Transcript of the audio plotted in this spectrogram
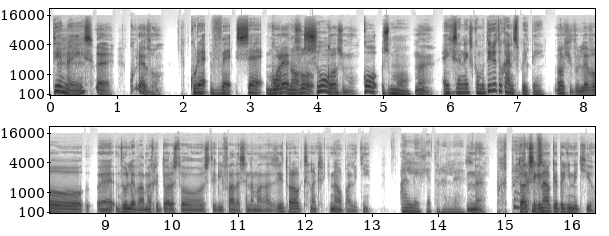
Τι εννοείς; Ε, κουρεύω. Κουρεύεσαι μόνο Κουρεύω σου. κόσμο. Κόσμο. Ναι. Έχεις ανοίξει κομμωτήριο ή το κάνεις σπίτι; Όχι, δουλεύω, ε, δούλευα μέχρι τώρα στο, στη Γλυφάδα σε ένα μαγαζί. Τώρα ξαναξεκινάω πάλι εκεί. Αλήθεια τώρα λες. Ναι. Τώρα ξεκινάω και το γυναικείο.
